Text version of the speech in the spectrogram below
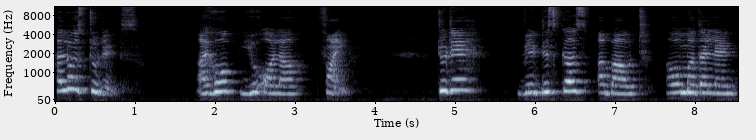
Hello students. I hope you all are fine. Today we discuss about our motherland,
